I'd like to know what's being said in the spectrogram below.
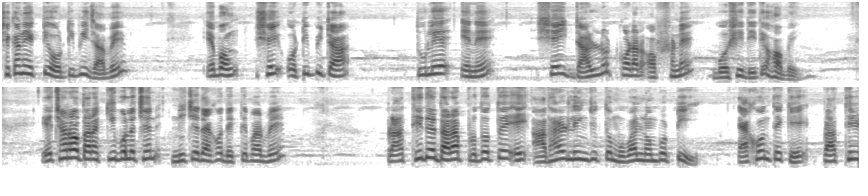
সেখানে একটি ওটিপি যাবে এবং সেই ওটিপিটা তুলে এনে সেই ডাউনলোড করার অপশনে বসিয়ে দিতে হবে। এছাড়াও তারা কি বলেছেন? নিচে দেখো, দেখতে পারবে। প্রার্থীদের দ্বারা প্রদত্ত এই আধার লিঙ্কযুক্ত মোবাইল নম্বরটি এখন থেকে প্রার্থীর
